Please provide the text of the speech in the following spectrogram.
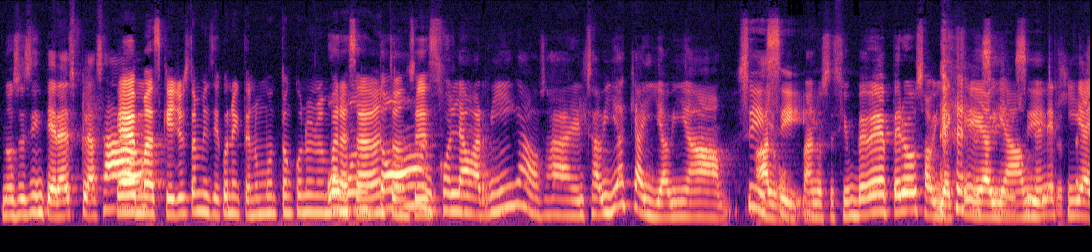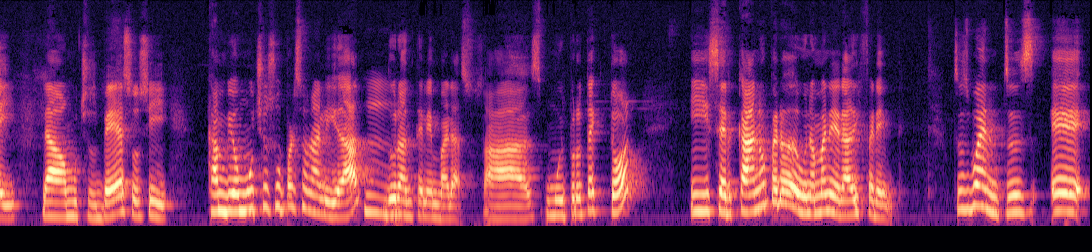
no se sintiera desplazado. Y además que ellos también se conectan un montón con uno embarazada, un montón, entonces... con la barriga, o sea, él sabía que ahí había sí, algo, sí. no sé si un bebé, pero sabía que había una energía y le daba muchos besos y cambió mucho su personalidad mm. durante el embarazo. O sea, es muy protector y cercano, pero de una manera diferente. Entonces, bueno, entonces eh,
